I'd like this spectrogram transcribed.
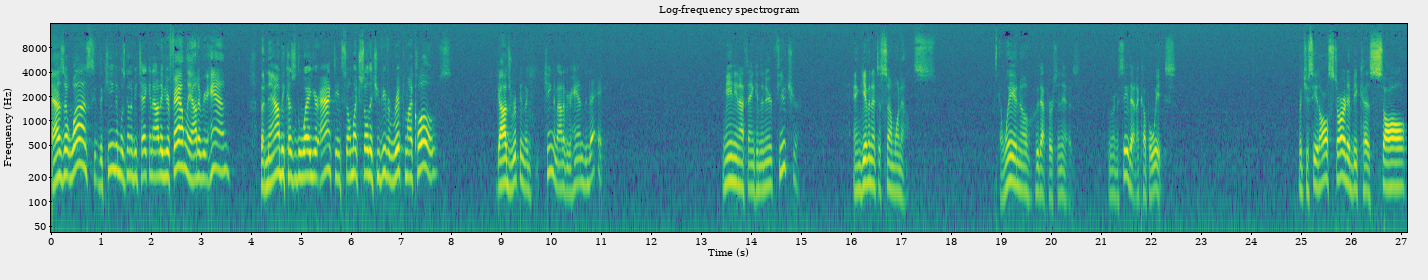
As it was, the kingdom was going to be taken out of your family, out of your hand. But now, because of the way you're acting, so much so that you've even ripped my clothes, God's ripping the kingdom out of your hand today. Meaning, I think, in the near future. And giving it to someone else. And we know who that person is. We're going to see that in a couple weeks. But you see, it all started because Saul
